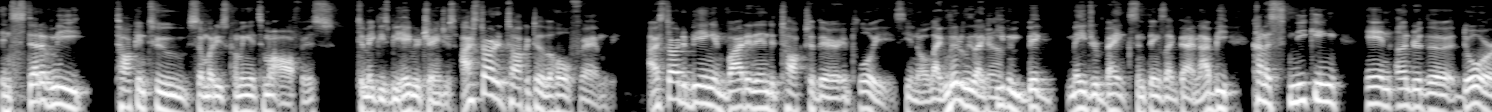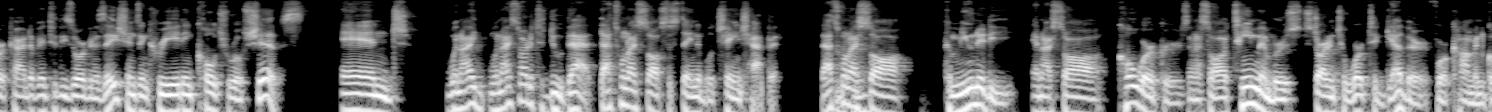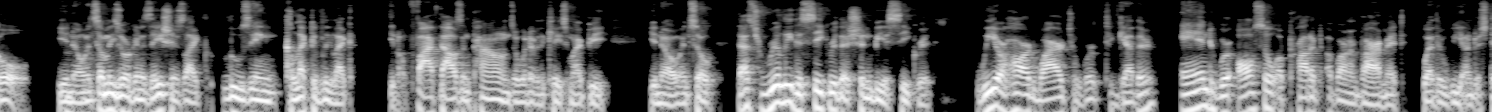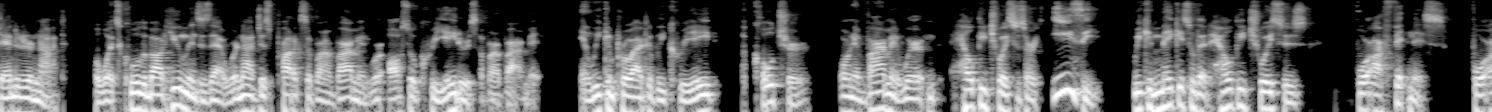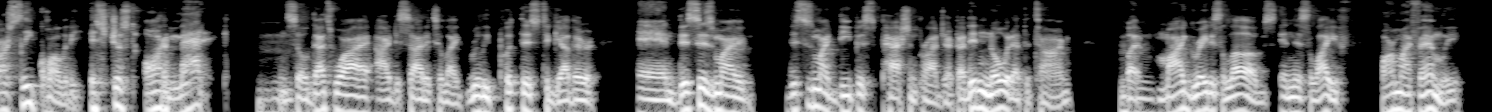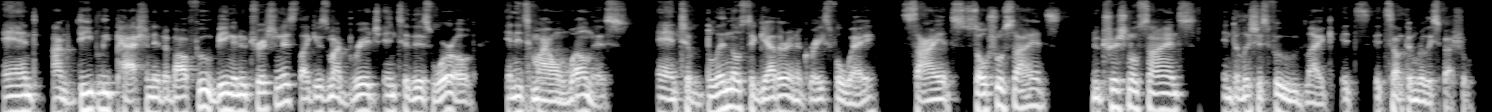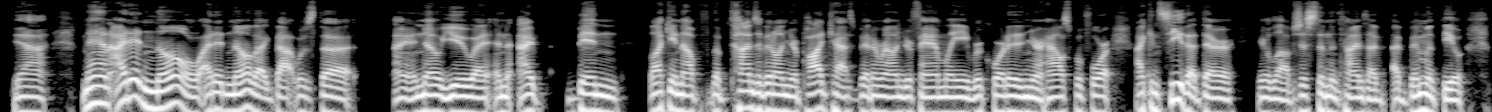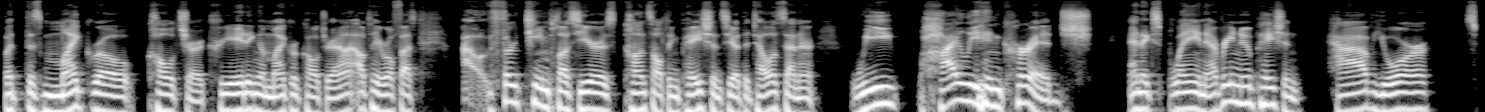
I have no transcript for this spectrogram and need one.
Instead of me talking to somebody who's coming into my office to make these behavior changes, I started talking to the whole family. I started being invited in to talk to their employees, you know, like literally like yeah. even big major banks and things like that. And I'd be kind of sneaking in under the door kind of into these organizations and creating cultural shifts. And when I when I started to do that, that's when I saw sustainable change happen. That's mm-hmm. when I mm-hmm. saw community and I saw coworkers and I saw team members starting to work together for a common goal you know, mm-hmm. and some of these organizations like losing collectively like, you know, 5,000 pounds or whatever the case might be, you know, and so that's really the secret that shouldn't be a secret. We are hardwired to work together and we're also a product of our environment, whether we understand it or not. But what's cool about humans is that we're not just products of our environment, we're also creators of our environment. And we can proactively create a culture or an environment where healthy choices are easy. We can make it so that healthy choices for our fitness, for our sleep quality. It's just automatic. Mm-hmm. And so that's why I decided to like really put this together. And this is my this is my deepest passion project. I didn't know it at the time, but mm-hmm. my greatest loves in this life are my family. And I'm deeply passionate about food. Being a nutritionist, like, it was my bridge into this world and into my own mm-hmm. wellness. And to blend those together in a graceful way science, social science, nutritional science, and delicious food, like it's it's something really special. Yeah, man, I didn't know. I didn't know like that was the. I know you, and I've been lucky enough. The times I've been on your podcast, been around your family, recorded in your house before. I can see that they're your loves just in the times I've I've been with you. But this micro culture, creating a microculture, and I'll tell you real fast. Uh, 13 plus years consulting patients here at the telecenter, we highly encourage and explain every new patient have your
